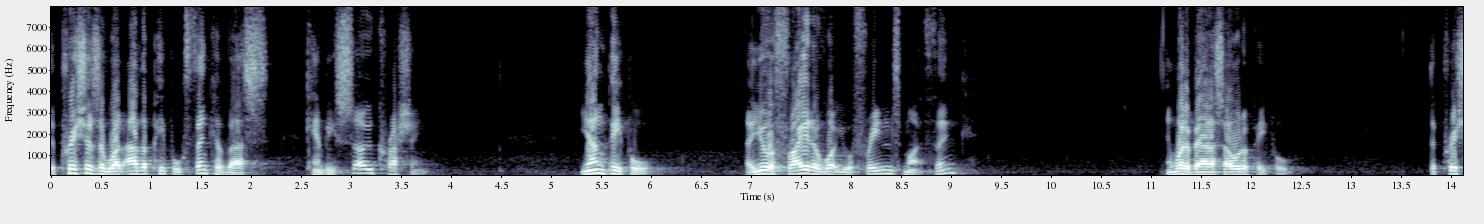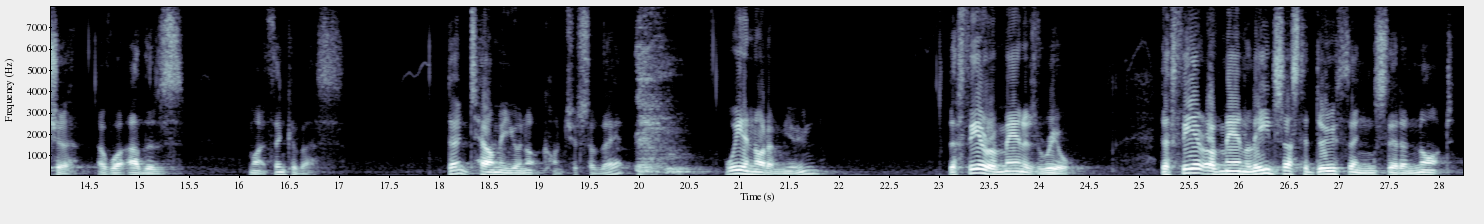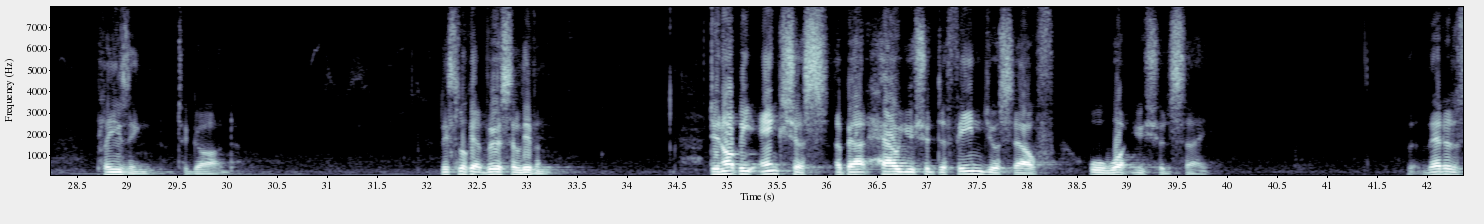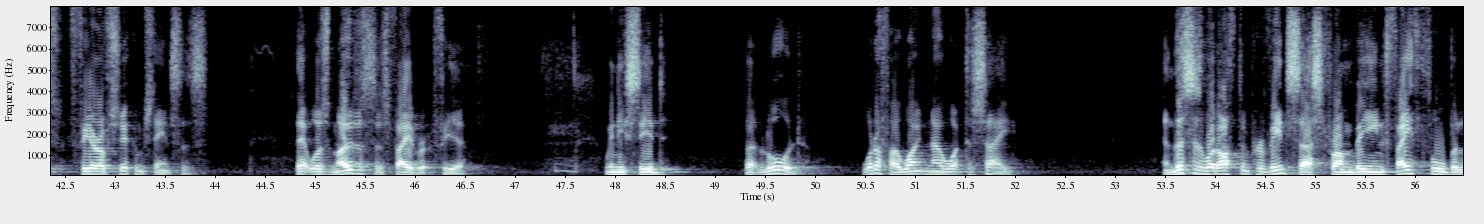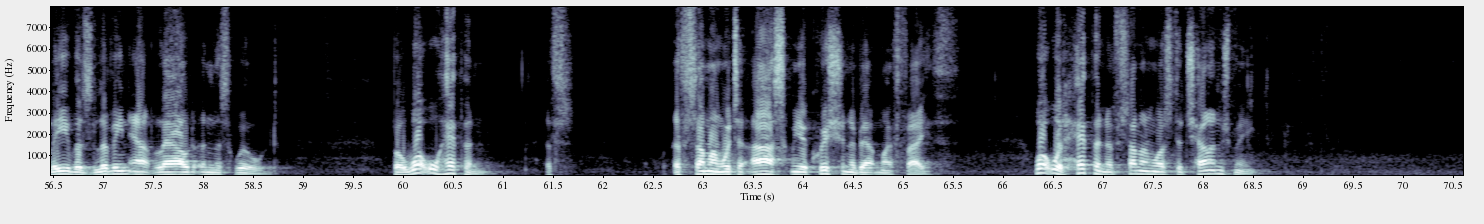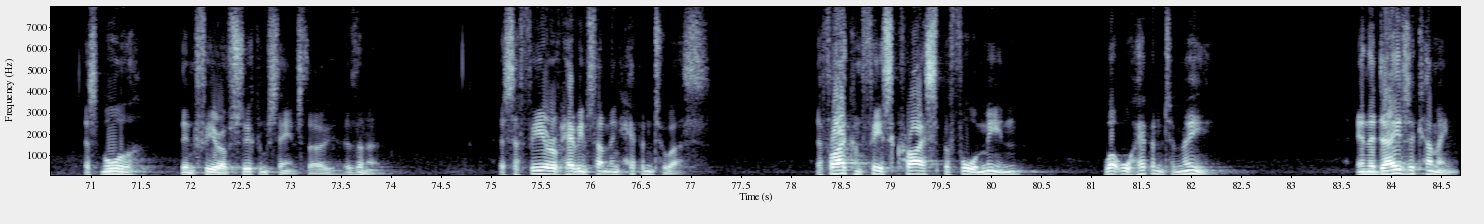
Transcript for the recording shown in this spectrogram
The pressures of what other people think of us can be so crushing. Young people, are you afraid of what your friends might think? And what about us older people? The pressure of what others might think of us. Don't tell me you're not conscious of that. We are not immune. The fear of man is real. The fear of man leads us to do things that are not pleasing to God. Let's look at verse 11. Do not be anxious about how you should defend yourself or what you should say. That is fear of circumstances. That was Moses' favourite fear when he said, But Lord, what if I won't know what to say? And this is what often prevents us from being faithful believers living out loud in this world. But what will happen if, if someone were to ask me a question about my faith? What would happen if someone was to challenge me? It's more than fear of circumstance, though, isn't it? It's a fear of having something happen to us. If I confess Christ before men, what will happen to me? And the days are coming,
